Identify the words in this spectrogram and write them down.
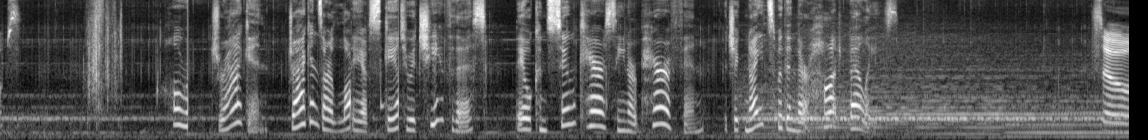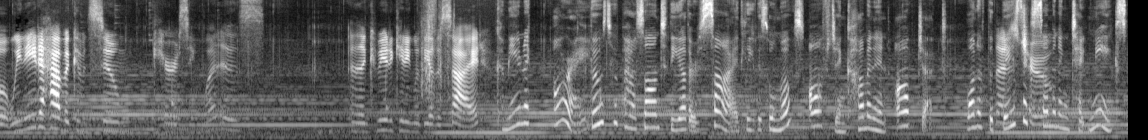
"Oops, All right. Dragon. Dragons are large. They have scale. To achieve this, they will consume kerosene or paraffin, which ignites within their hot bellies. So we need to have it consume kerosene. What is? And then communicating with the other side. Communic. All right. Those who pass on to the other side leave this will most often come in an object. One of the That basic summoning techniques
